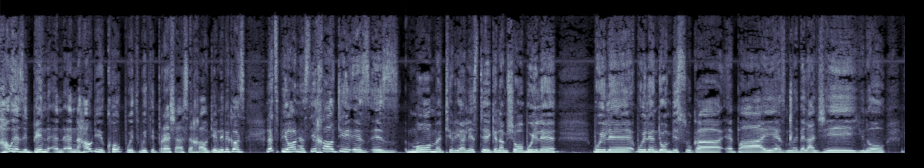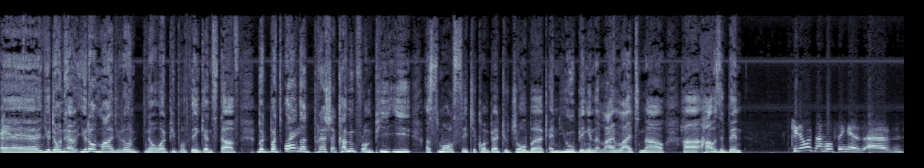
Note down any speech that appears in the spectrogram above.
how has it been and and how do you cope with with the pressure as a Gauteng because let's be honest iGauteng is is more materialistic and I'm sure buyile buyile buyile ntombi suka eBhayi ezinxibela nje you know uh, you don't have you don't mind you don't know what people think and stuff but but all Right. that pressure coming from PE a small city compared to Joburg and you being in the limelight now how, how has it been Do you know what my whole thing is? Um,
